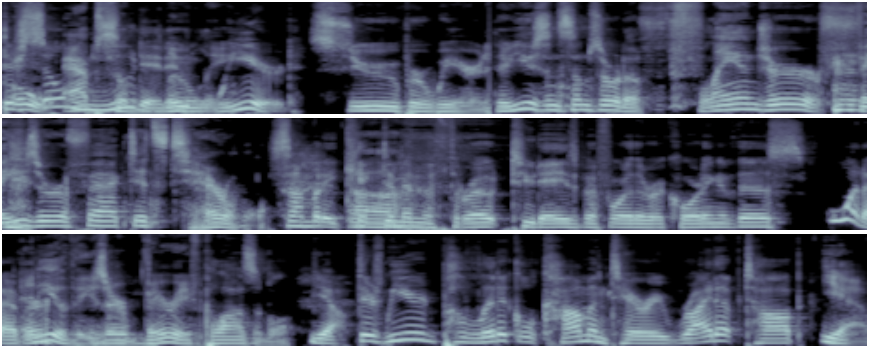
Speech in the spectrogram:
They're Oh, so muted and weird. Super weird. They're using some sort of flanger or phaser effect. It's terrible. Somebody kicked him uh, in the throat two days before the recording of this. Whatever. Any of these are very plausible. yeah. There's weird political commentary right up top. Yeah,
